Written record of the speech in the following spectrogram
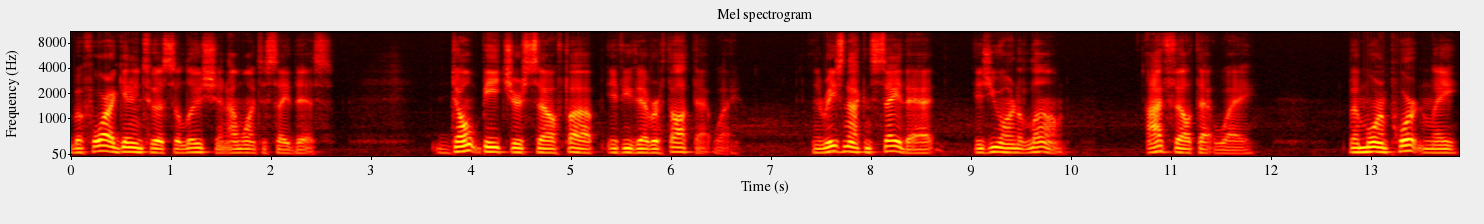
Before I get into a solution, I want to say this. Don't beat yourself up if you've ever thought that way. And the reason I can say that is you aren't alone. I've felt that way but more importantly,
